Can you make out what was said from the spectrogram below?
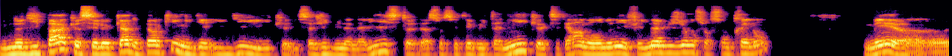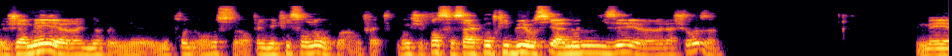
Il ne dit pas que c'est le cas de Pearl King. Il dit, il dit qu'il s'agit d'une analyste de la société britannique, etc. À un moment donné, il fait une allusion sur son prénom mais euh, jamais euh, il, ne, prononce, enfin il n'écrit son nom, quoi, en fait. Donc je pense que ça a contribué aussi à anonymiser euh, la chose. Mais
